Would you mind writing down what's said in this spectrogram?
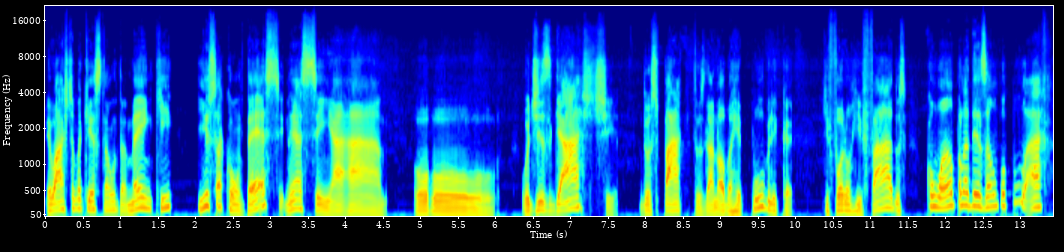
eu acho é uma questão também que isso acontece, né? Assim, a, a o, o, o desgaste dos pactos da nova república que foram rifados com ampla adesão popular.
